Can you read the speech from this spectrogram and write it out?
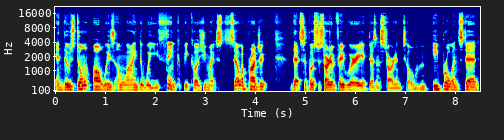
And those don't always align the way you think because you might sell a project that's supposed to start in February. It doesn't start until April instead.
